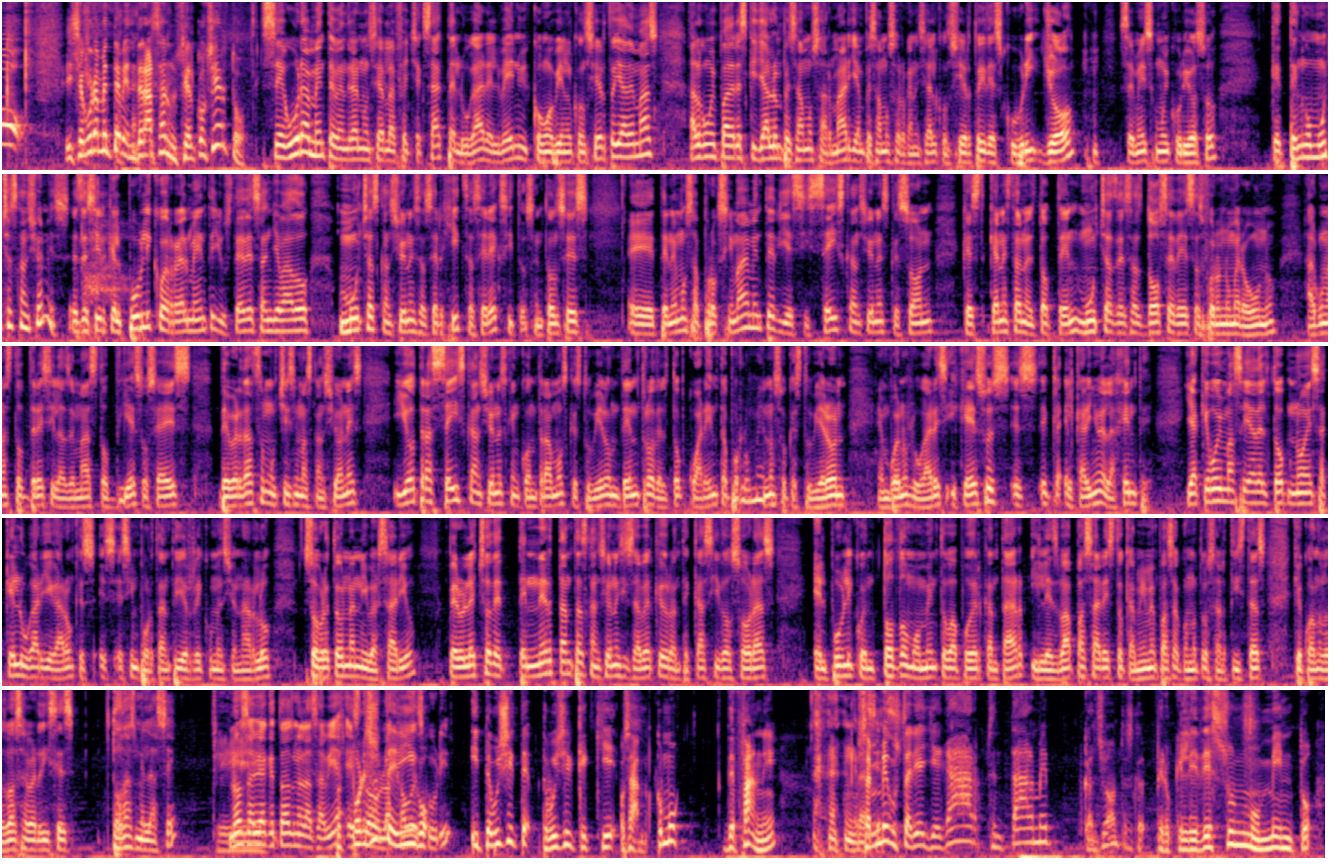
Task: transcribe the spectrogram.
Y seguramente vendrás a anunciar el concierto. Seguramente vendré a anunciar la fecha exacta, el lugar, el venue y cómo viene el concierto. Y además, algo muy padre es que ya lo empezamos a armar, ya empezamos a organizar el concierto y descubrí yo, se me hizo muy curioso, que tengo muchas canciones. Es decir, que el público realmente y ustedes han llevado muchas canciones a hacer hits, a hacer éxitos. Entonces, eh, tenemos aproximadamente 16 canciones que son, que, han estado en el top 10. Muchas de esas, 12 de esas fueron número uno, algunas top 3 y las demás top 10. O sea, es, de verdad son muchísimas canciones. Y otras seis canciones que encontramos que estuvieron dentro del top 40 por lo menos, o que estuvieron en buenos lugares. Y que eso es, es el, el cariño de la gente. Ya que voy más allá del top, no es a qué lugar llegaron, que es, es- es importante y es rico mencionarlo, sobre todo en un aniversario, pero el hecho de tener tantas canciones y saber que durante casi dos horas el público en todo momento va a poder cantar y les va a pasar esto que a mí me pasa con otros artistas, que cuando los vas a ver dices, todas me las sé. Sí. No sabía que todas me las sabía, Pues por esto eso lo te acabo de digo, descubrir. y te voy a decir, te, te voy a decir que, o sea, como de fan, ¿eh? O sea, a mí me gustaría llegar, sentarme, canción, pero que le des un momento,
